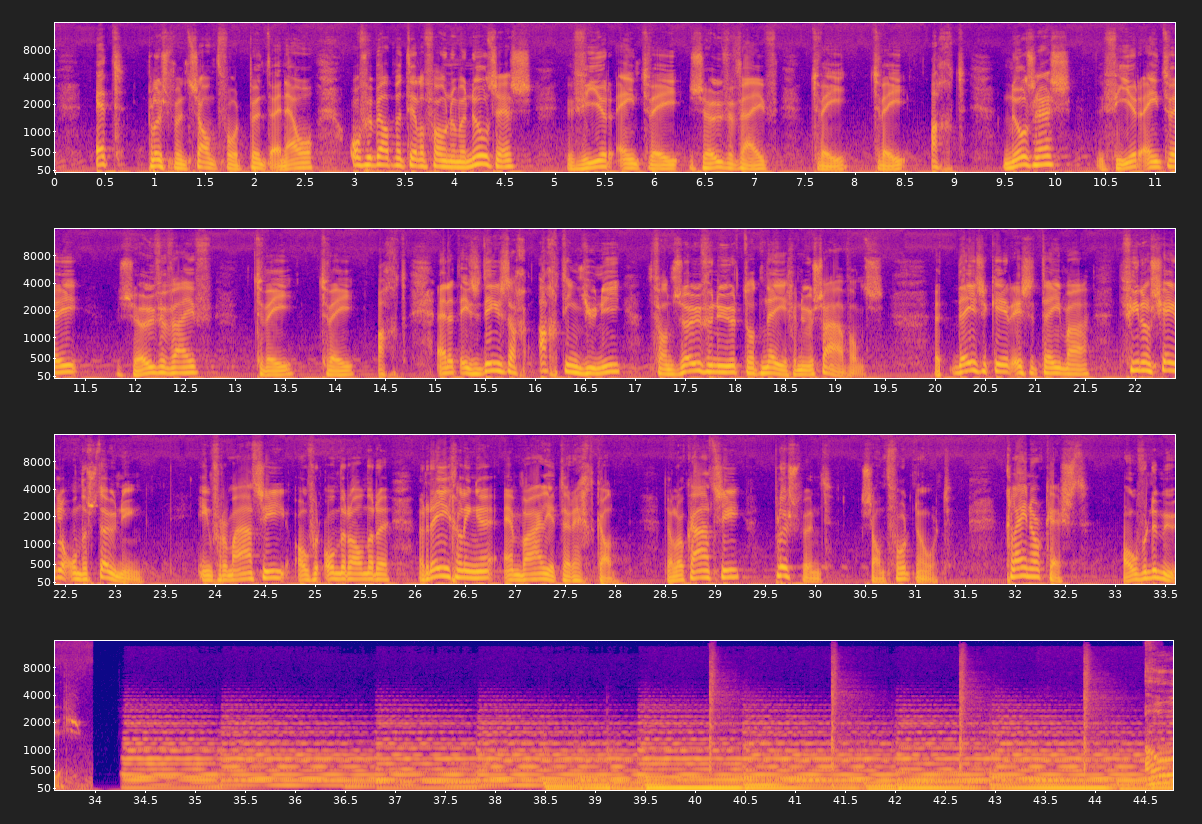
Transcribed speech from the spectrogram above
plus.zandvoort.nl of u belt met telefoonnummer 06 412 75 228. 06 412 75 228. 2008. En het is dinsdag 18 juni van 7 uur tot 9 uur s avonds. Deze keer is het thema financiële ondersteuning. Informatie over onder andere regelingen en waar je terecht kan. De locatie Pluspunt, Zandvoort Noord. Klein orkest, over de muur.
